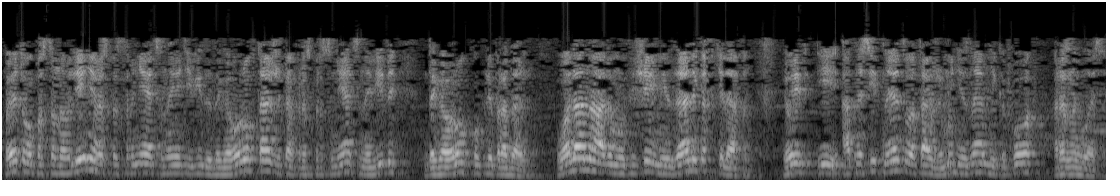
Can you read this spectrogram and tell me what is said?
Поэтому постановление распространяется на эти виды договоров так же, как распространяется на виды договоров купли-продажи. Валя на адаму фишей минзалика хтиляфан. Говорит, и относительно этого также мы не знаем никакого разногласия.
